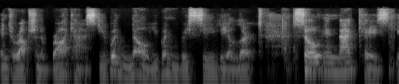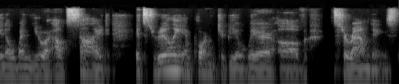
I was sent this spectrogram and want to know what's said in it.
interruption of broadcast? You wouldn't know, you wouldn't receive the alert. So in that case, you know, when you are outside, it's really important to be aware of surroundings.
